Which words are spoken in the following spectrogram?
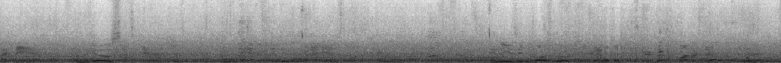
Pac-Man. And the ghost. And easy to toss both. Very clever too. Yeah.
